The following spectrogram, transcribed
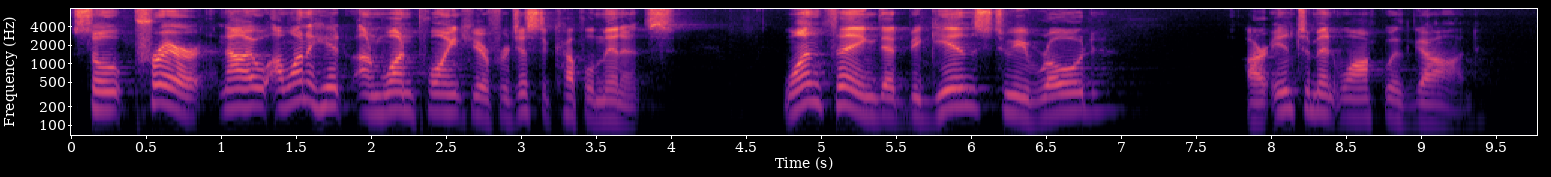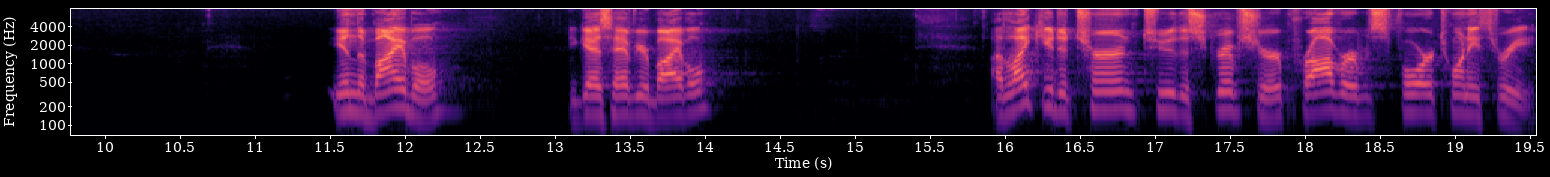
So, prayer. Now, I, want to hit on one point here for just a couple minutes. One thing that begins to erode our intimate walk with God. In the Bible, you guys have your Bible? I'd like you to turn to the scripture Proverbs 4:23.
